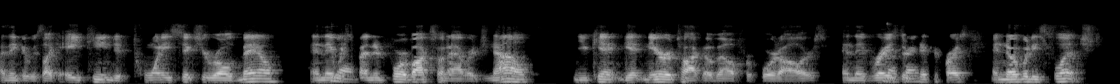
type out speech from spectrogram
I think it was like 18 to 26 year old male, and they yeah. were spending four bucks on average. Now you can't get near a Taco Bell for four dollars, and they've raised okay. their ticket price, and nobody's flinched.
